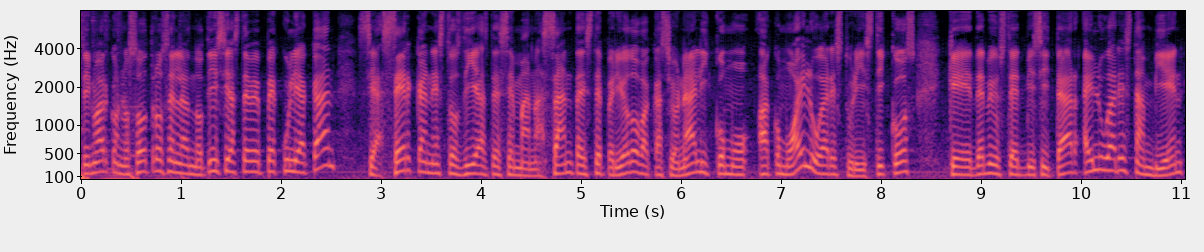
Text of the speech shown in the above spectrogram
Continuar con nosotros en las noticias TVP Culiacán. Se acercan estos días de Semana Santa, este periodo vacacional y como, a como hay lugares turísticos que debe usted visitar, hay lugares también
